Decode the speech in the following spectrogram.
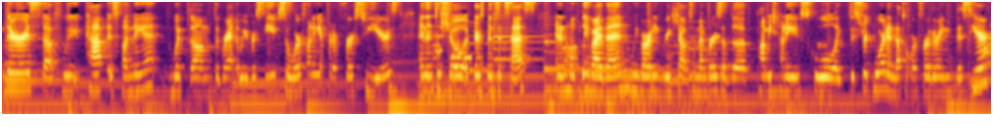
there is stuff. We CAP is funding it with um, the grant that we've received, so we're funding it for the first two years, and then to show if there's been success, and then hopefully by then we've already reached out to members of the Palm Beach County School like district board, and that's what we're furthering this year,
